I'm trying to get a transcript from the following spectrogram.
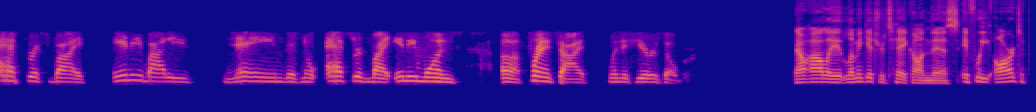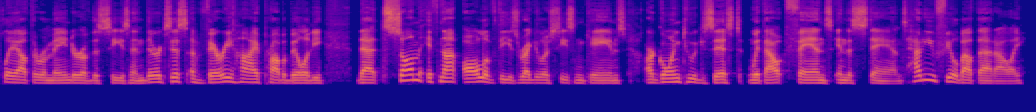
asterisk by anybody's name. There's no asterisk by anyone's uh, franchise when this year is over. Now, Ali, let me get your take on this. If we are to play out the remainder of the season, there exists a very high probability that some, if not all, of these regular season games are going to exist without fans in the stands. How do you feel about that, Ali?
